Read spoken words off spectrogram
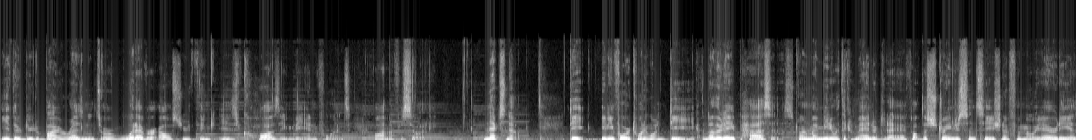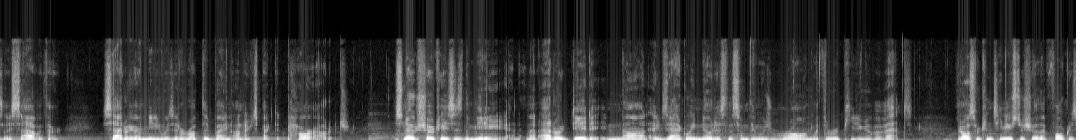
either due to bioresonance or whatever else you think is causing the influence on the facility. Next note. Date 8421D. Another day passes. During my meeting with the commander today, I felt the strangest sensation of familiarity as I sat with her. Sadly, our meeting was interrupted by an unexpected power outage. This note showcases the meeting again, and that Adler did not exactly notice that something was wrong with the repeating of events. It also continues to show that Falk is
